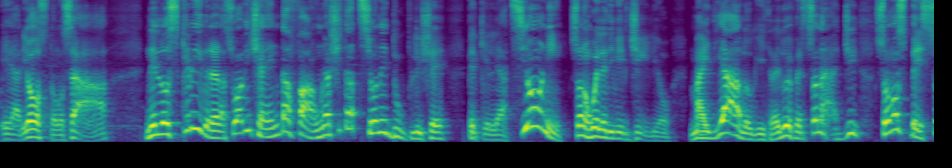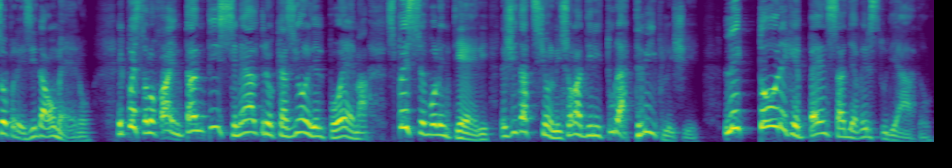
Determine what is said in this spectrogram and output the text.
e Ariosto lo sa, nello scrivere la sua vicenda fa una citazione duplice, perché le azioni sono quelle di Virgilio, ma i dialoghi tra i due personaggi sono spesso presi da Omero. E questo lo fa in tantissime altre occasioni del poema. Spesso e volentieri le citazioni sono addirittura triplici. Lettore che pensa di aver studiato,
